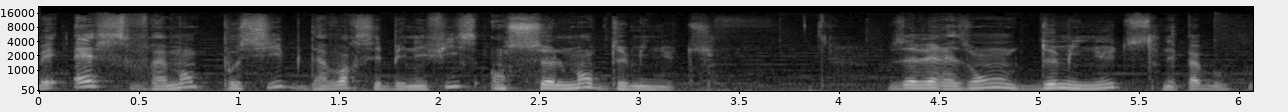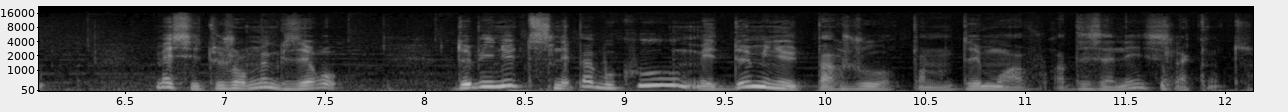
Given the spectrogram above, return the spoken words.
Mais est-ce vraiment possible d'avoir ces bénéfices en seulement deux minutes? Vous avez raison, deux minutes ce n'est pas beaucoup. Mais c'est toujours mieux que zéro. Deux minutes, ce n'est pas beaucoup, mais deux minutes par jour pendant des mois, voire des années, cela compte.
